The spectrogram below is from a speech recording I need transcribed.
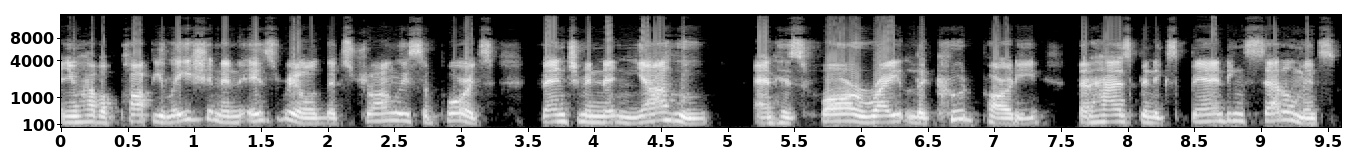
And you have a population in Israel that strongly supports Benjamin Netanyahu and his far right Likud party that has been expanding settlements,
